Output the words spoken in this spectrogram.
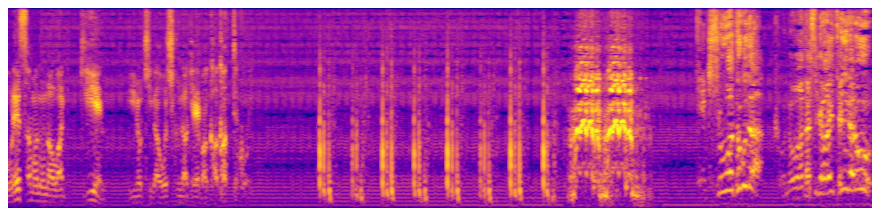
俺様の名は義援。命が惜しくなければかかってこい。敵将はどこだ？この私が相手になろう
